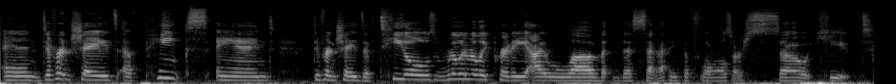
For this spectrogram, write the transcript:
And different shades of pinks and different shades of teals. Really, really pretty. I love this set. I think the florals are so cute.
